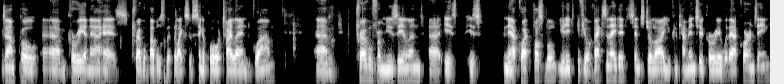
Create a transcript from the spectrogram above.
example, um, Korea now has travel bubbles with the likes of Singapore, Thailand, Guam. Um, travel from New Zealand uh, is is now quite possible. You need, if you're vaccinated since July, you can come into Korea without quarantine.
